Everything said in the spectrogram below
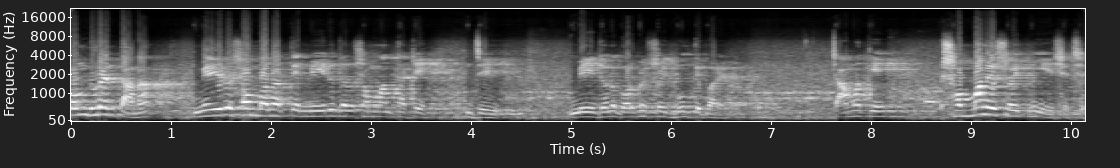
কম ধরেন তা না। মেয়েরও সম্মানার্থে, মেয়েরও যেন সম্মান থাকে, যে মেয়ে যেন গর্বের সহিত বলতে পারে। আমাকে সম্মানের সহিত নিয়ে এসেছে।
